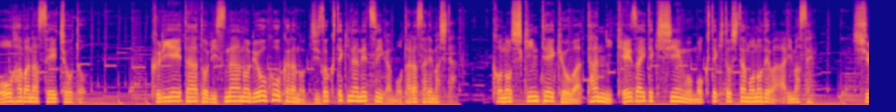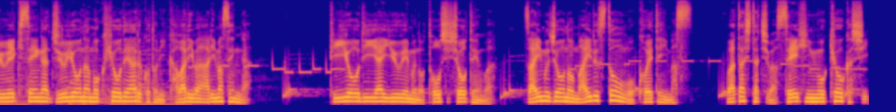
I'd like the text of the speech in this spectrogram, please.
大幅な成長とクリエイターとリスナーの両方からの持続的な熱意がもたらされました。この資金提供は単に経済的支援を目的としたものではありません。収益性が重要な目標であることに変わりはありませんが PODIUM の投資焦点は財務上のマイルストーンを超えています。私たちは製品を強化し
